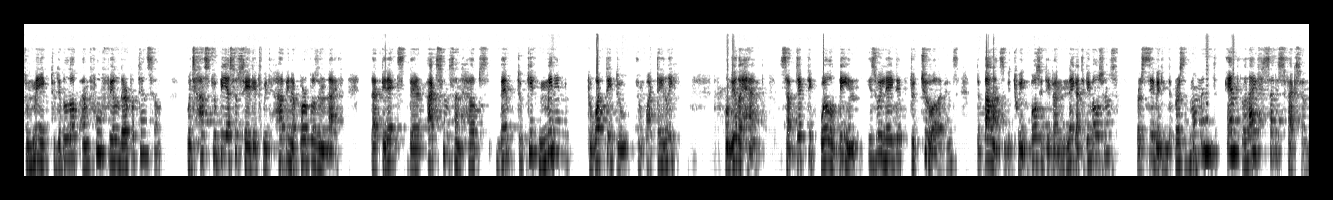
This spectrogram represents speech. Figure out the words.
to make to develop and fulfill their potential, which has to be associated with having a purpose in life that directs their actions and helps them to give meaning to what they do and what they live. On the other hand, subjective well-being is related to two elements, the balance between positive and negative emotions perceived in the present moment and life satisfaction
